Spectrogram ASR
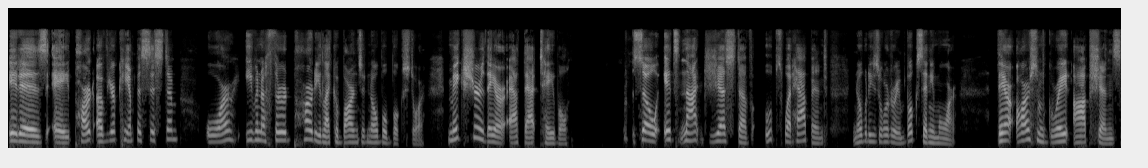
it is a part of your campus system or even a third party like a Barnes & Noble bookstore, make sure they are at that table. So it's not just of, oops, what happened? Nobody's ordering books anymore. There are some great options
